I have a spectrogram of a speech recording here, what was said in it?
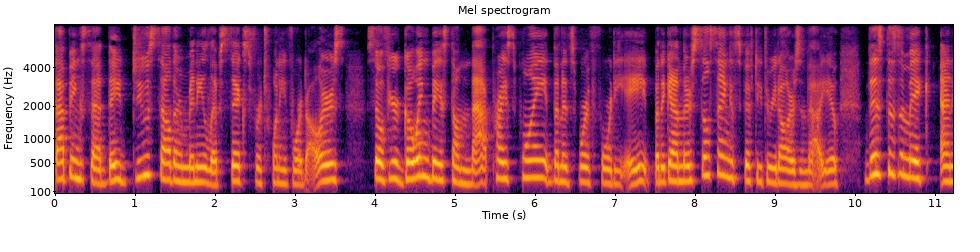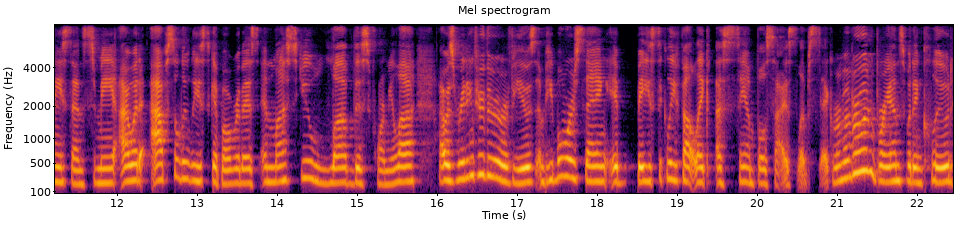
That being said, they do sell their mini lipsticks for $24. So if you're going based on that price point, then it's worth 48. But again, they're still saying it's $53 in value. This doesn't make any sense to me. I would absolutely skip over this unless you love this formula. I was reading through the reviews and people were saying it basically felt like a sample size lipstick. Remember when brands would include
